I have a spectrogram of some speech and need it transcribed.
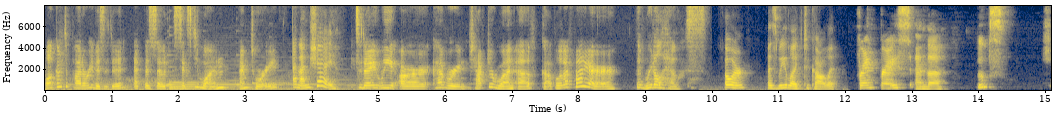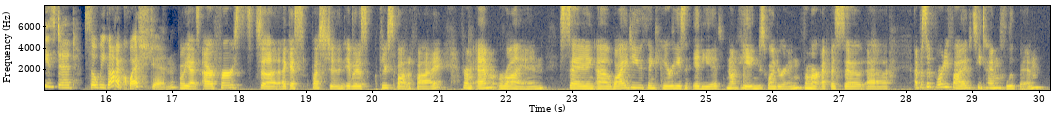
Welcome to Potter Revisited, episode 61. I'm Tori. And I'm Shay. Today we are covering chapter one of Goblet of Fire, The Riddle House. Or, as we like to call it, Frank Bryce and the Oops, he's dead. So we got a question. Oh, yes, our first, uh, I guess, question, it was through Spotify from M. Ryan saying, uh, Why do you think Harry is an idiot? Not hating, just wondering, from our episode, uh, episode 45, Tea Time with Lupin.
